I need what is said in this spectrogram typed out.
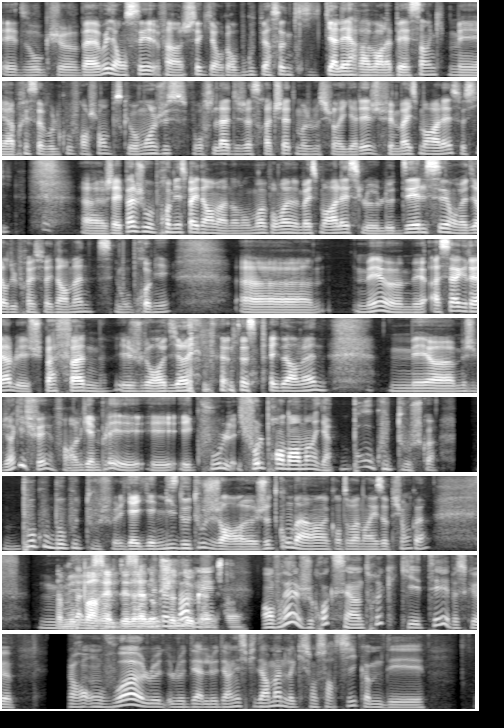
et donc, euh, bah oui, on sait. Enfin, je sais qu'il y a encore beaucoup de personnes qui galèrent à avoir la PS5, mais après, ça vaut le coup, franchement, parce qu'au moins, juste pour cela, déjà, ce Ratchet, moi, je me suis régalé. J'ai fait Miles Morales aussi. Euh, J'avais pas joué au premier Spider-Man. hein, donc, moi, pour moi, Miles Morales, le, le DLC, on va dire, du premier Spider-Man, c'est mon premier. Euh, mais, euh, mais assez agréable et je suis pas fan et je le redirai de, de Spider-Man mais, euh, mais j'ai bien kiffé enfin le gameplay est, est- est cool il faut le prendre en main il y a beaucoup de touches quoi beaucoup beaucoup de touches il y a, il y a une liste de touches genre euh, jeu de combat hein, quand on va dans les options quoi Ça Mais, me Bah, paraît ça- Red Dead ça m'étonne Redemption pas, 2 quand mais- même. Ça. En vrai, je crois que c'est un truc qui était. Parce que, genre, on voit le, le, der- le dernier Spider-Man là, qui sont sortis comme des,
